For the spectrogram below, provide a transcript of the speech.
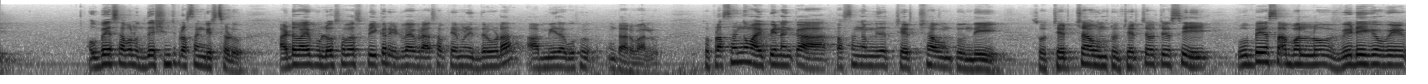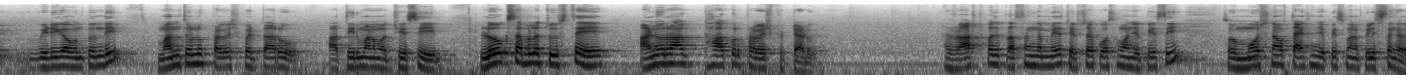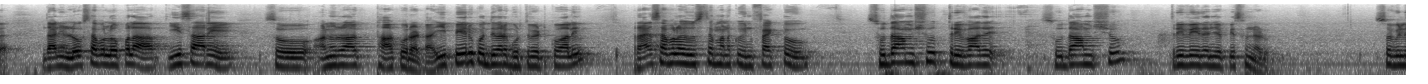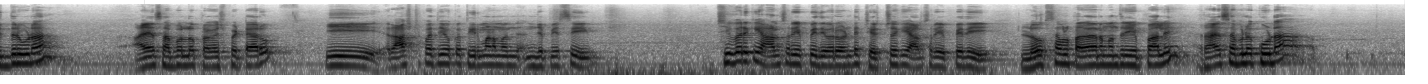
ఉభయ సభను ఉద్దేశించి ప్రసంగిస్తాడు. అటువైపు లోక్సభ స్పీకర్ ఇటువైపు రాజ్యసభ చైర్మన్ ఇద్దరు కూడా ఆ మీద ఉంటారు వాళ్ళు. సో ప్రసంగం అయిపోయినాక ప్రసంగం మీద చర్చ ఉంటుంది. సో చర్చ ఉంటుంది చర్చ వచ్చేసి ఉభయ సభల్లో విడిగా విడిగా ఉంటుంది. మంత్రులు ప్రవేశపెడతారు. ఆ తీర్మానం వచ్చేసి లోక్సభలో చూస్తే అనురాగ్ ఠాకూర్ ప్రవేశపెట్టాడు. రాష్ట్రపతి ప్రసంగం మీద చర్చ కోసం అని చెప్పేసి సో మోషన్ ఆఫ్ థ్యాంక్స్ అని చెప్పేసి మనం పిలుస్తాం కదా. దాని లోక్సభ లోపల ఈసారి సో అనురాగ్ ఠాకూర్ అట. ఈ పేరు కొద్దివరకు గుర్తుపెట్టుకోవాలి. రాజ్యసభలో చూస్తే మనకు ఇన్ఫ్యాక్ట్ సుధాంశు త్రివాది సుధాంశు త్రివేది అని చెప్పేసి ఉన్నాడు. సో వీళ్ళిద్దరు కూడా ఆయా సభల్లో ప్రవేశపెట్టారు. ఈ రాష్ట్రపతి యొక్క తీర్మానం అని చెప్పేసి చివరికి ఆన్సర్ చెప్పేది ఎవరు అంటే చర్చకి ఆన్సర్ చెప్పేది లోక్సభలో ప్రధానమంత్రి చెప్పాలి. రాజ్యసభలో కూడా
